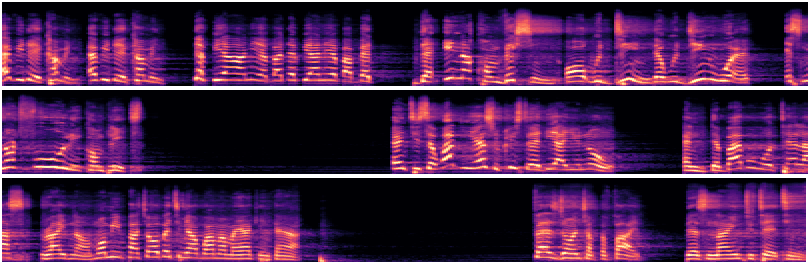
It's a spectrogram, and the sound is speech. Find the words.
every day, coming, every day, coming. But the inner conviction or within the within work is not fully complete. And to say what Jesus Christ idea, you know, and the Bible will tell us right now. Mommy, pacha obetimi abwa mama ya kinkan. First John chapter 5, verse 9 to 13.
